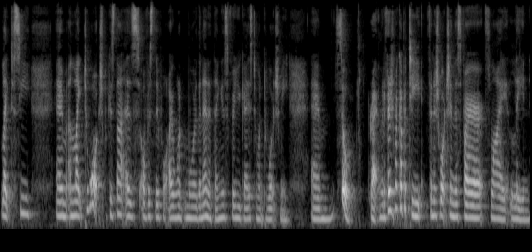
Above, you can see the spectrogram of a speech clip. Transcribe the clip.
like to see, um, and like to watch, because that is obviously what I want more than anything, is for you guys to want to watch me. Um, so, right, I'm going to finish my cup of tea, finish watching this Firefly Lane,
